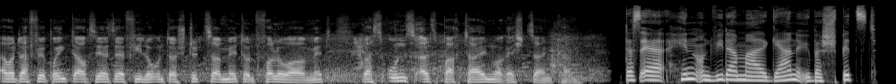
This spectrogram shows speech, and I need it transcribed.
aber dafür bringt er auch sehr, sehr viele Unterstützer mit und Follower mit, was uns als Partei nur recht sein kann. Dass er hin und wieder mal gerne überspitzt,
